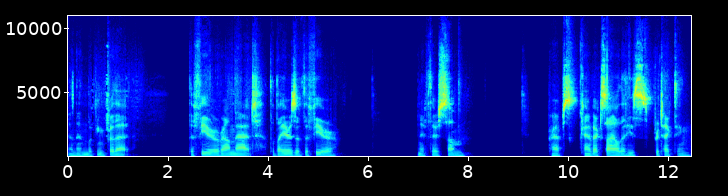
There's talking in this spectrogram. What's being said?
And then looking for that, the fear around that, the layers of the fear, and if there's some perhaps kind of exile that he's protecting.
